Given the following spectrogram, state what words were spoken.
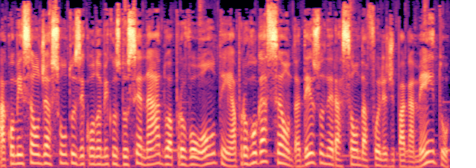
A Comissão de Assuntos Econômicos do Senado aprovou ontem a prorrogação da desoneração da folha de pagamento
